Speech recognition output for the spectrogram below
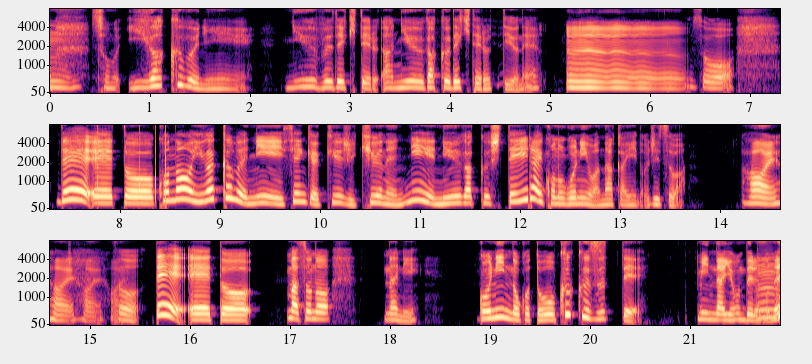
ん。その医学部に入部できてるあ入学できてるっていうね。うんうんうんうん。そう。で、えー、とこの医学部に1999年に入学して以来この5人は仲いいの実は。はいはいはいはい。そう。でえっ、とまあその何？5人のことをククズってみんな呼んでるのね。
